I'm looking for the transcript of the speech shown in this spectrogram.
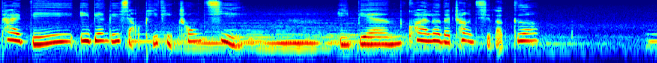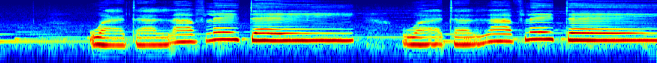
泰迪一边给小皮艇充气。一边快乐地唱起了歌。What a lovely day! What a lovely day!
